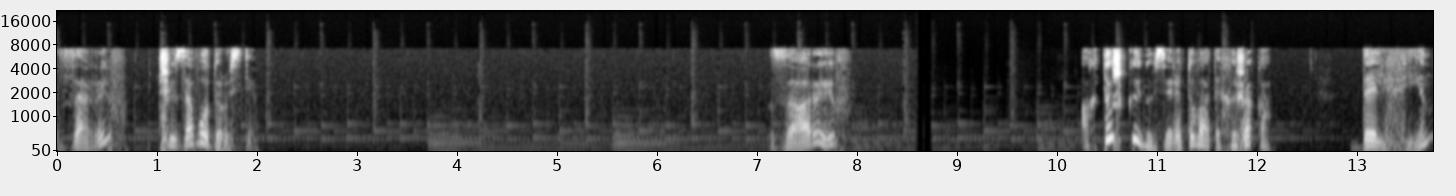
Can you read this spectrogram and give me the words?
За риф чи за водорості? За риф. А хто ж кинувся рятувати хижака? Дельфін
